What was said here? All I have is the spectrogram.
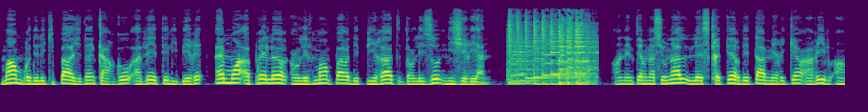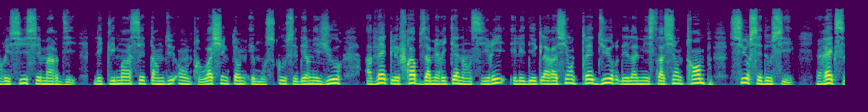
membres de l'équipage d'un cargo, avaient été libérés un mois après leur enlèvement par des pirates dans les eaux nigérianes. En international, le secrétaire d'État américain arrive en Russie ce mardi. Le climat s'est tendu entre Washington et Moscou ces derniers jours avec les frappes américaines en Syrie et les déclarations très dures de l'administration Trump sur ces dossiers. Rex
